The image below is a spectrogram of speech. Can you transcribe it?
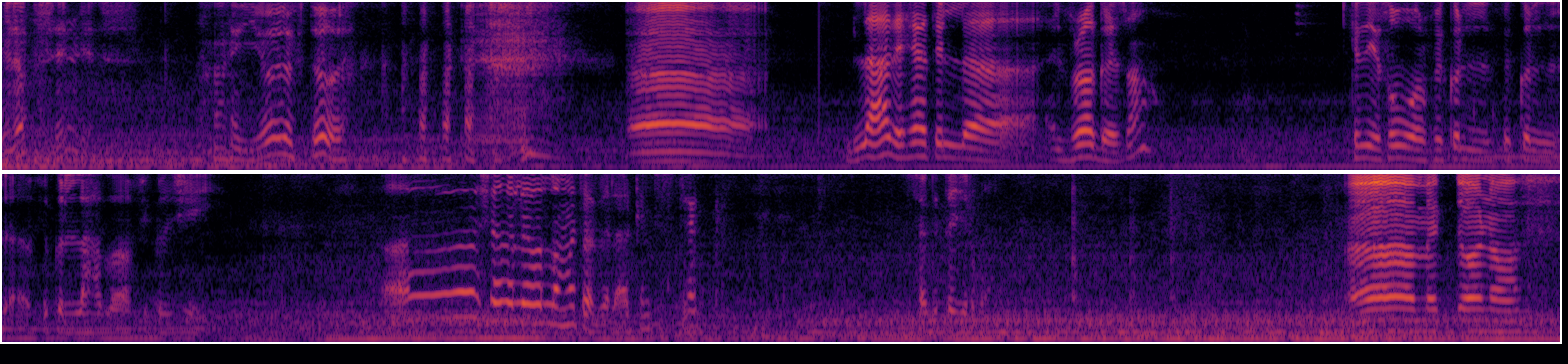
You look serious. you look too. Uh, لا هذه حياة الفلوجرز ها كذا يصور في كل في كل في كل لحظة في كل شيء آه شغلة والله متعبة لكن تستحق تستحق التجربة uh, McDonald's.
